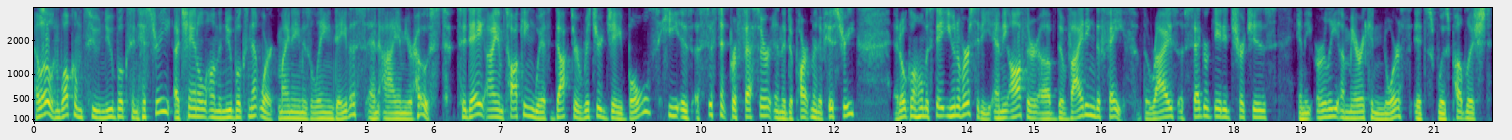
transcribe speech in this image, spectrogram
Hello, and welcome to New Books in History, a channel on the New Books Network. My name is Lane Davis, and I am your host. Today, I am talking with Dr. Richard J. Bowles. He is assistant professor in the Department of History at Oklahoma State University and the author of Dividing the Faith The Rise of Segregated Churches in the Early American North. It was published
